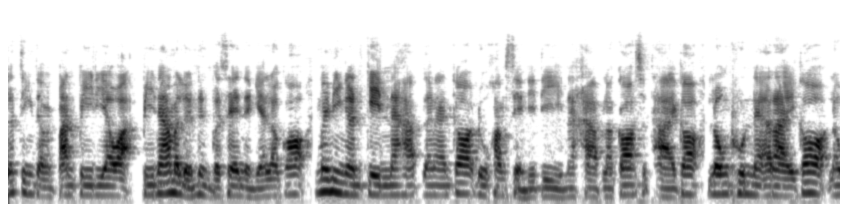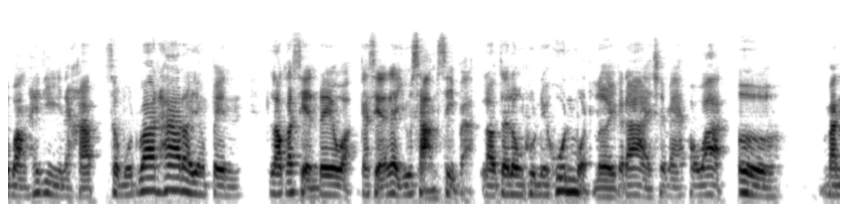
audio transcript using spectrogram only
ก็จริงแต่มันปันปีเดียวอะ่ะปีหน้ามาเหลือ 1%อย่างเงี้ยแล้วก็ไม่มีเงินกินนะครับ ดังนั้นก็ดูความเสี่ยงดีๆนะครับ แล้วก็สุดท้ายก็ลงทุนในอะไรก็ระวังให้ดีนะครับ สมมุติว่าถ้าเรายังเป็นเรากเกษียณเร็วอะ่ะเกษียณตั้งแต่อายุ30อะ่ะเราจะลงทุนในหุ้นหมดเลยก็ได้ใช่ไหมเพราะว่า เออมัน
